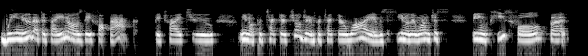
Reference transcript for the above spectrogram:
we knew that the tainos they fought back. They tried to you know protect their children protect their wives. You know they weren't just being peaceful but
